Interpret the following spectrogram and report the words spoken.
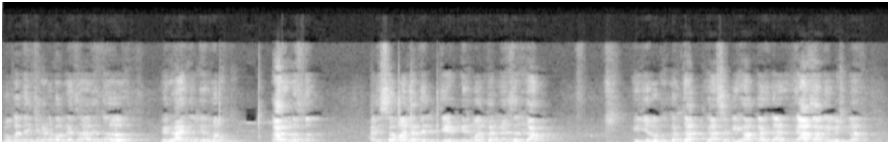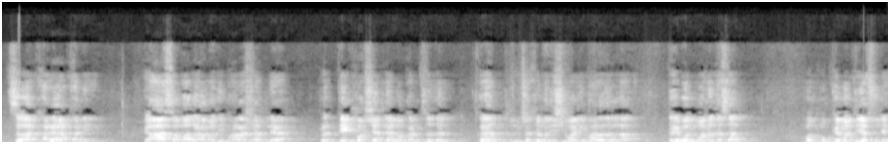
लोक त्यांच्याकडे बघण्याचा एक वेगळा आयकल निर्माण होतो. कारण नसतात आणि समाजातील तेढ निर्माण करण्याचं काम हे जे लोक करतात यासाठी हा कायदा याच अधिवेशनात जर खऱ्या अर्थाने या सभागृहामध्ये महाराष्ट्रातल्या प्रत्येक पक्षातल्या लोकांचं जर खरंच तुम्ही छत्रपती शिवाजी महाराजांना दैवत मानत असाल मग मुख्यमंत्री असू दे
